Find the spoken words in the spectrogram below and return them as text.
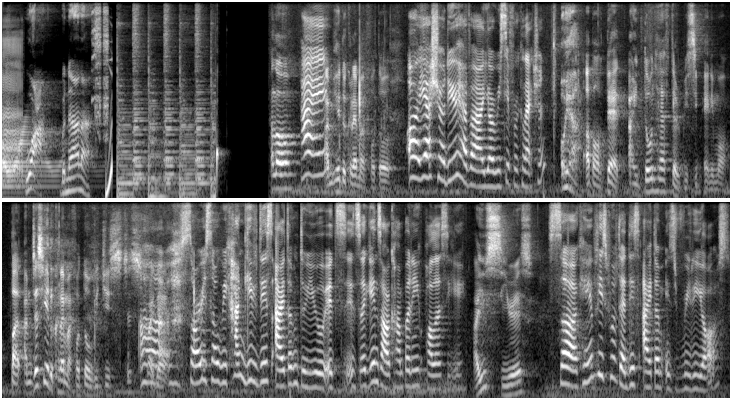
Wow, banana. Hello. Hi. I'm here to collect my photo. Oh yeah, sure. Do you have uh, your receipt for collection? Oh yeah, about that. I don't have the receipt anymore. But I'm just here to collect my photo, which is just right Uh, there. sorry, so we can't give this item to you. It's it's against our company policy. Are you serious? Sir, can you please prove that this item is really yours?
